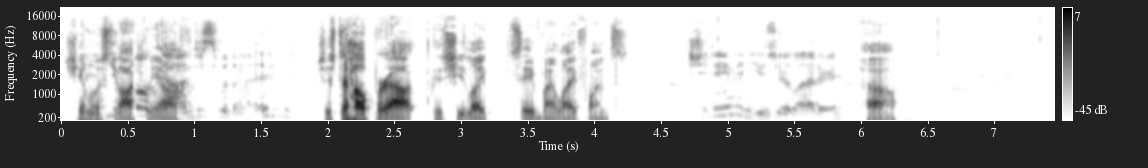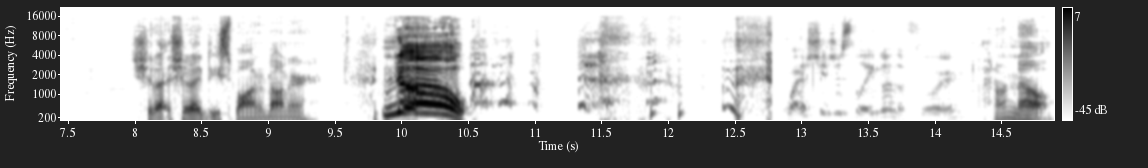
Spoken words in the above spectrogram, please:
She almost You knocked me off Just for that. just to help her out because she like saved my life once. She didn't even use your ladder. Oh. Should I should I despawn it on her? No! Why is she just laying on the floor? I don't know.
